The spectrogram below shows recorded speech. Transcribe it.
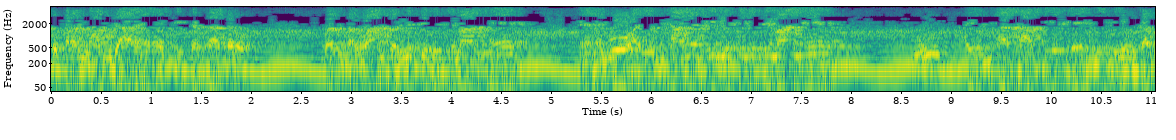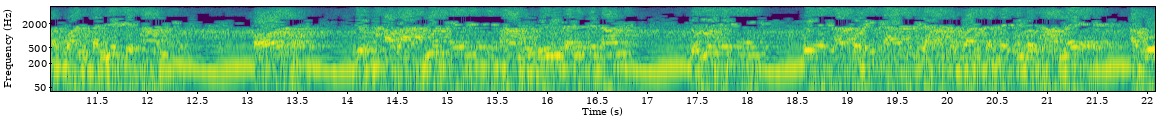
को परम धाम जा रहे हैं, उसकी चर्चा करो। बस भगवान तो नित्य विद्यमान है वो अयोध्या में भी नित्य विद्यमान है अयोध्या का देश है, ये भी उनका भगवान का नित्य धाम है। और जो भावात्मक है, नित्य धाम, वो भी उनका नित्य धाम है। दोनों जगह है कोई ऐसा थोड़ी कहा कि जहाँ भगवान का वैकुंठ धाम है, अब वो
